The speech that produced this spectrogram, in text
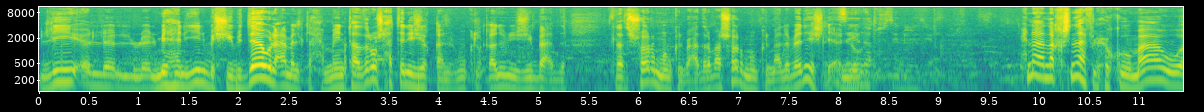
للمهنيين باش يبداوا العمل تاعهم. ما ينتظروش حتى يجي القانون. ممكن القانون يجي بعد ثلاث شهور ممكن بعد أربع شهور ممكن ما على باليش لأنه إحنا ناقشناه في الحكومة و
